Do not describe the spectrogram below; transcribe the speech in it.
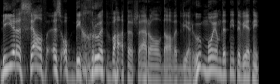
Die Here self is op die groot waters, herhaal Dawid weer. Hoe mooi om dit nie te weet nie,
